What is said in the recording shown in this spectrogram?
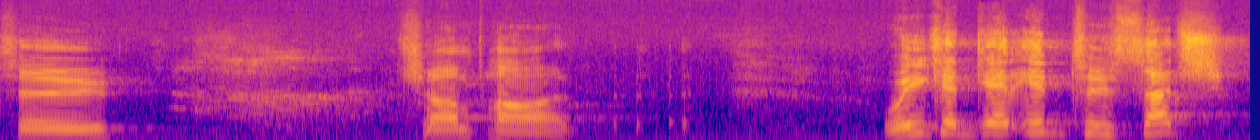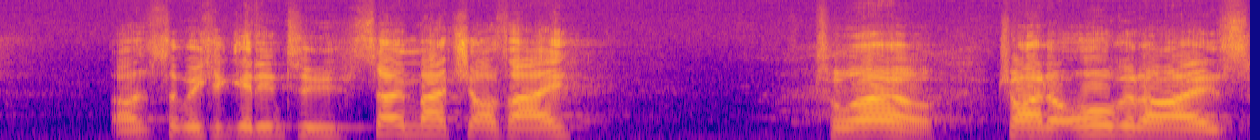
to chomp on. We can get into such, uh, so we can get into so much of a twirl trying to organise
